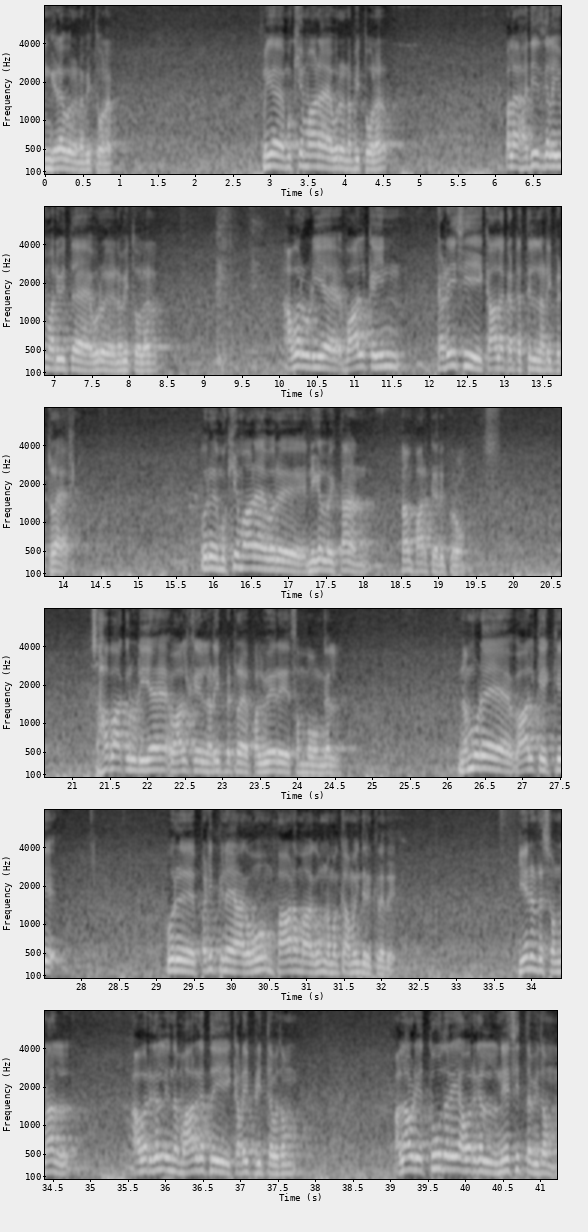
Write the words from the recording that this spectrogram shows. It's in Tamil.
என்கிற ஒரு நபித்தோழர் மிக முக்கியமான ஒரு நபித்தோழர் பல ஹதீஸ்களையும் அறிவித்த ஒரு நபித்தோழர் அவருடைய வாழ்க்கையின் கடைசி காலகட்டத்தில் நடைபெற்ற ஒரு முக்கியமான ஒரு நிகழ்வைத்தான் நாம் பார்க்க இருக்கிறோம். சஹாபாக்களுடைய வாழ்க்கையில் நடைபெற்ற பல்வேறு சம்பவங்கள். நம்முடைய வாழ்க்கைக்கு ஒரு படிப்பினையாகவும் பாடமாகவும் நமக்கு அமைந்திருக்கிறது. ஏனென்று சொன்னால் அவர்கள் இந்த மார்க்கத்தை கடைப்பிடித்த விதம் அல்லாவுடைய தூதரை அவர்கள் நேசித்த விதம்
